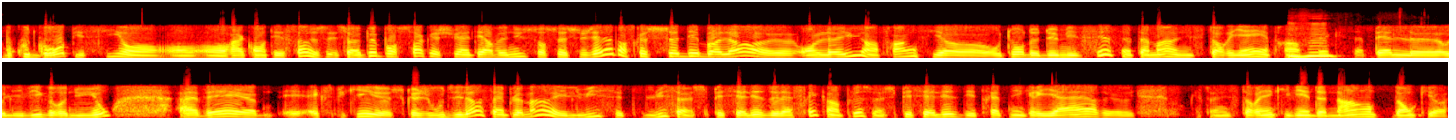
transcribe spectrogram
beaucoup de groupes ici ont, ont, raconté ça. C'est un peu pour ça que je suis intervenu sur ce sujet-là, parce que ce débat-là, euh, on l'a eu en France il y a autour de 2006, notamment un historien français mhm. qui s'appelle euh, Olivier Grenouillot avait expliqué ce que je vous dis là simplement. Et lui, c'est lui, c'est un spécialiste de l'Afrique en plus, un spécialiste des traites négrières. c'est un historien qui vient de Nantes, donc qui a,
